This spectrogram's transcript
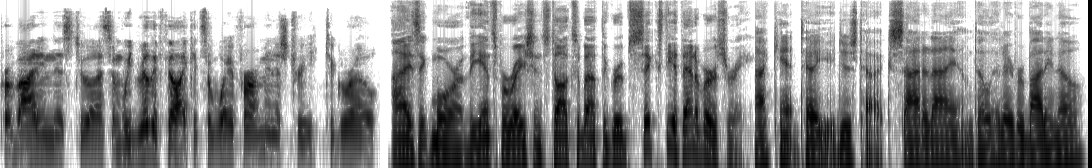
providing this to us. And we really feel like it's a way for our ministry to grow. Isaac Moore of the Inspirations talks about the group's 60th anniversary. I can't tell you just how excited I am to let everybody know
